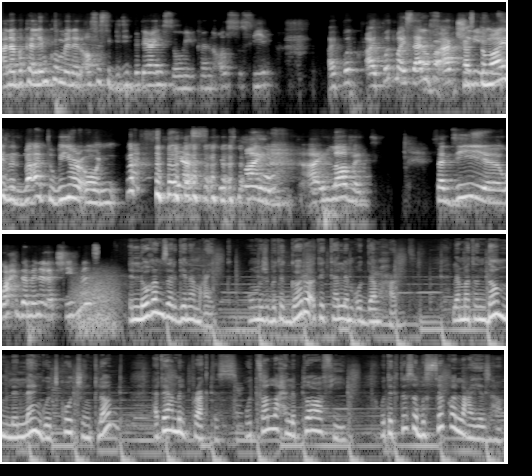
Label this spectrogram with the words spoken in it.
أنا بكلمكم من ال office الجديد بتاعي so you can also see I put I put myself actually customize it بقى to be your own yes it's mine I love it فدي واحدة من ال achievements اللغة مزرجنة معاك ومش بتتجرأ تتكلم قدام حد لما تنضم لل language coaching club هتعمل practice وتصلح اللي بتقع فيه وتكتسب الثقة اللي عايزها.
